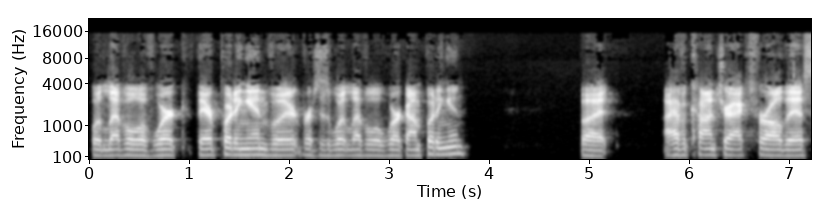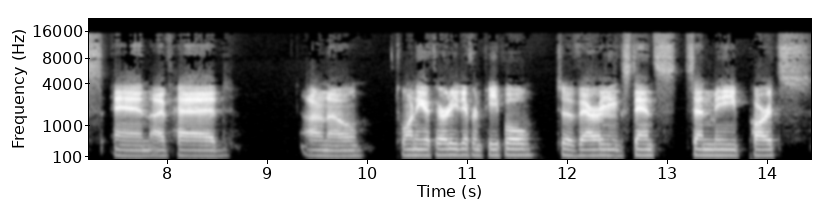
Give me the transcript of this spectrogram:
what level of work they're putting in versus what level of work i'm putting in but i have a contract for all this and i've had i don't know 20 or 30 different people to varying extents send me parts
